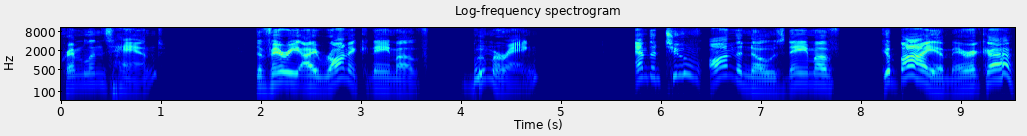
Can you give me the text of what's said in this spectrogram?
Kremlin's hand, the very ironic name of Boomerang, and the too on the nose name of Goodbye America.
